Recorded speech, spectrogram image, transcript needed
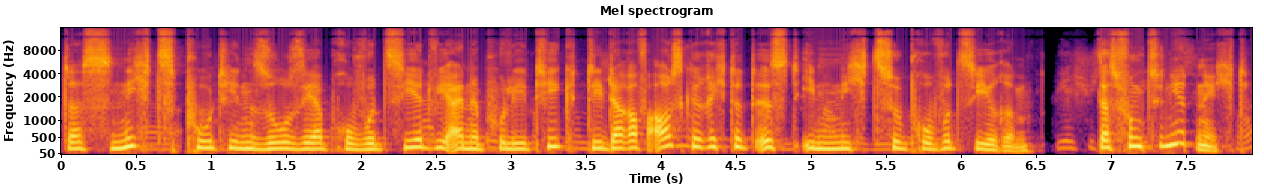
dass nichts Putin so sehr provoziert wie eine Politik, die darauf ausgerichtet ist, ihn nicht zu provozieren. Das funktioniert nicht.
